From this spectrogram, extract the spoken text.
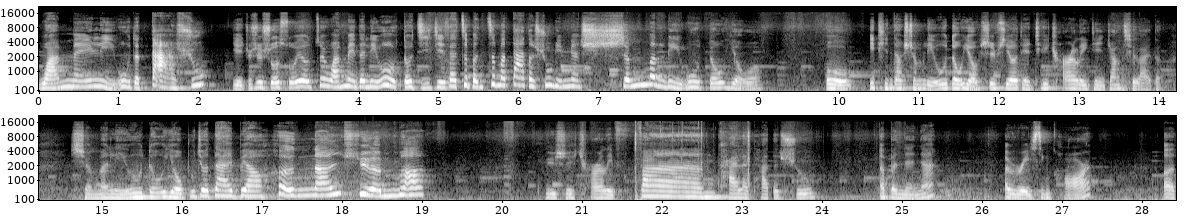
完美礼物的大书，也就是说，所有最完美的礼物都集结在这本这么大的书里面，什么礼物都有哦。哦，一听到什么礼物都有，是不是有点替 Charlie 紧张起来的？什么礼物都有，不就代表很难选吗？于是 Charlie 翻开了他的书，A banana。a racing car, a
